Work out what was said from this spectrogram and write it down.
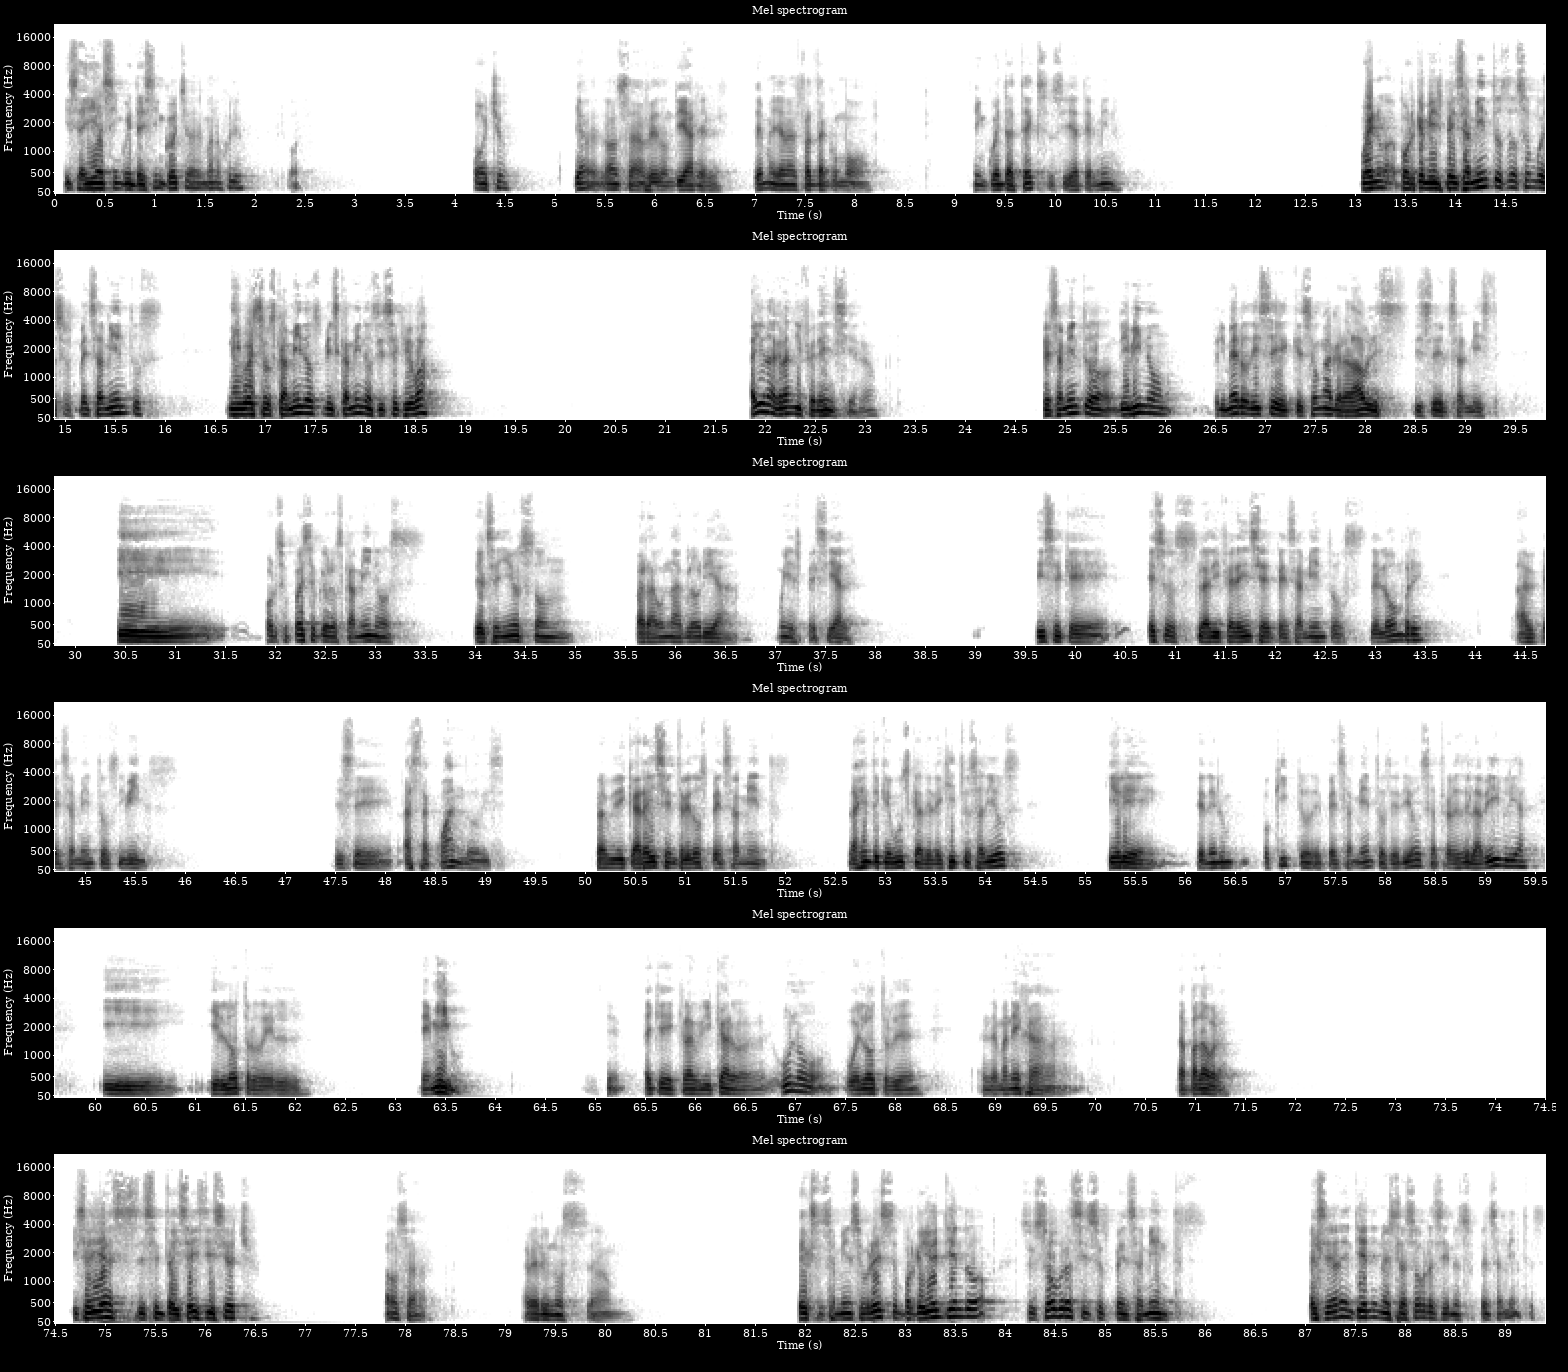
Isaías 55, 8, hermano Julio. 8. Ya vamos a redondear el tema, ya nos faltan como 50 textos y ya termino. Bueno, porque mis pensamientos no son vuestros pensamientos, ni vuestros caminos mis caminos, dice Jehová. Hay una gran diferencia, ¿no? Pensamiento divino, primero dice que son agradables, dice el salmista. Y por supuesto que los caminos del Señor son para una gloria muy especial. Dice que eso es la diferencia de pensamientos del hombre a pensamientos divinos. Dice, ¿hasta cuándo? Dice claudicaréis entre dos pensamientos. La gente que busca de lejitos a Dios quiere tener un poquito de pensamientos de Dios a través de la Biblia y, el otro del enemigo. Hay que claudicar uno o el otro, le maneja la palabra. Isaías 66, 18. Vamos a a ver unos um, textos también sobre esto, porque yo entiendo sus obras y sus pensamientos. El Señor entiende nuestras obras y nuestros pensamientos.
